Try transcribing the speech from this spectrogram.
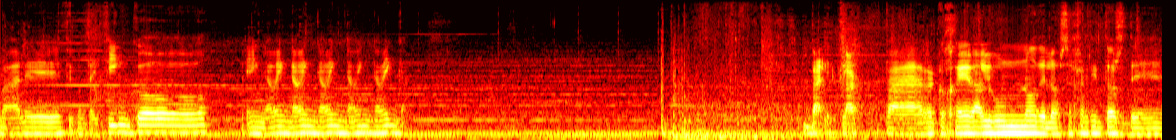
Vale, 55. Venga, venga, venga, venga, venga, venga. Vale, claro. Para recoger alguno de los ejércitos de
